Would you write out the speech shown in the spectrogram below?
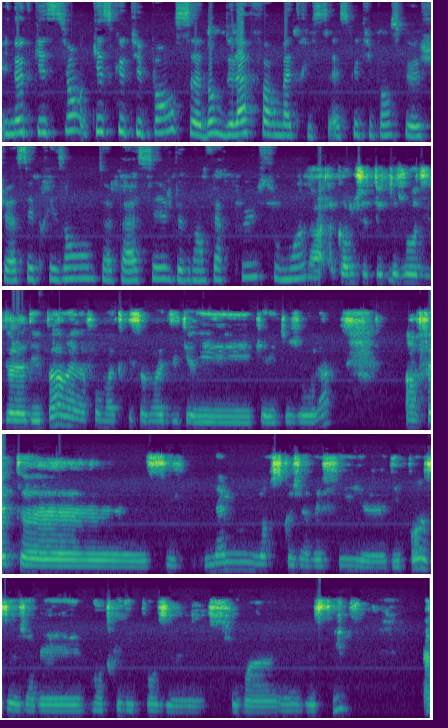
une autre question, qu'est-ce que tu penses donc de la formatrice? Est-ce que tu penses que je suis assez présente, pas assez, je devrais en faire plus ou moins? Bah, Comme je t'ai toujours dit de le départ, hein, la formatrice, on m'a dit qu'elle est, qu'elle est toujours là. En fait, euh, même lorsque j'avais fait euh, des pauses, j'avais montré des pauses euh, sur le site. je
